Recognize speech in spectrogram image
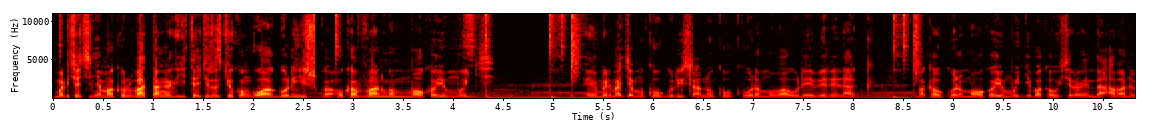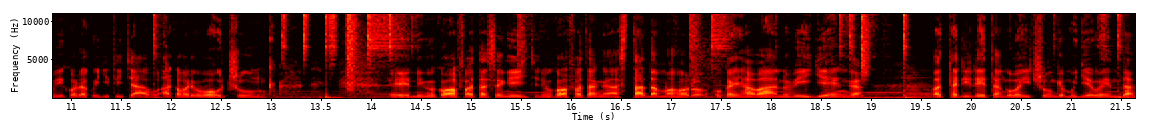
Muri icyo kinyamakuru batangaga igitekerezo cy'uko ngo wagurishwa ukavanwa mu maboko y'umujyi Eh, muri make mu kuwugurisha ni ukuwukura mu bawurebereraga. Bakawukura mu maboko y'umujyi bakawushyira wenda abantu bikorera ku giti cyabo akaba ari bo bawucunga. Eh, ni nk'uko wafata se nk'iki? Ni nk'uko wafata nka stade amahoro ukayiha abantu bigenga batari leta ngo bayicunge mu gihe wenda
